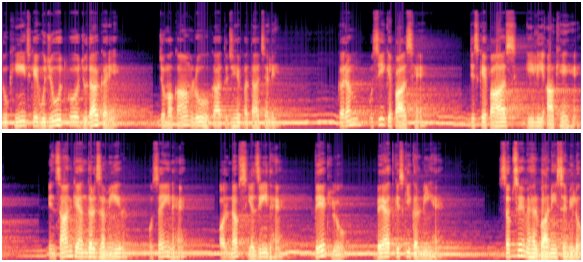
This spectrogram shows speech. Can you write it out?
تو کھینچ کے وجود کو جدا کرے، جو مقام روح کا تجھے پتہ چلے۔ کرم اسی کے پاس ہے، جس کے پاس گیلی آنکھیں ہیں۔ انسان کے اندر ضمیر حسین ہے اور نفس یزید ہے دیکھ لو، بیعت کس کی کرنی ہے۔ سب سے مہربانی سے ملو،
